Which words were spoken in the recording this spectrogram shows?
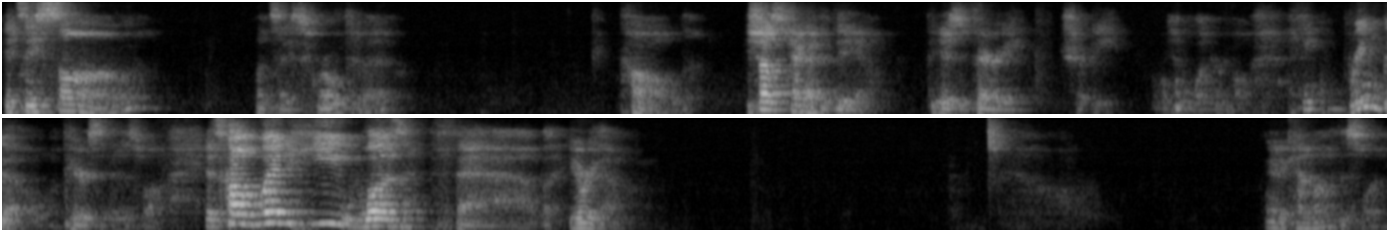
It's a song, once I scroll to it, called, you should also check out the video. Video is very trippy and wonderful. I think Ringo appears in it as well. It's called When He Was Fab. Here we go. I'm going to count off this one.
